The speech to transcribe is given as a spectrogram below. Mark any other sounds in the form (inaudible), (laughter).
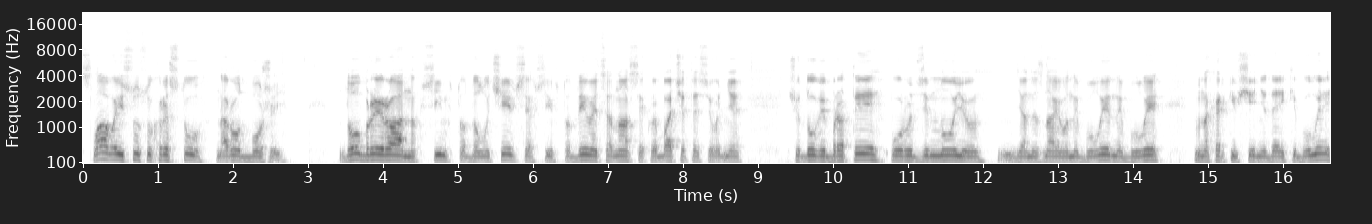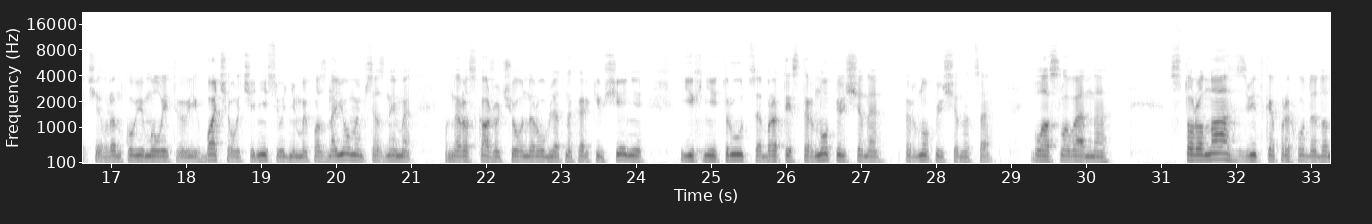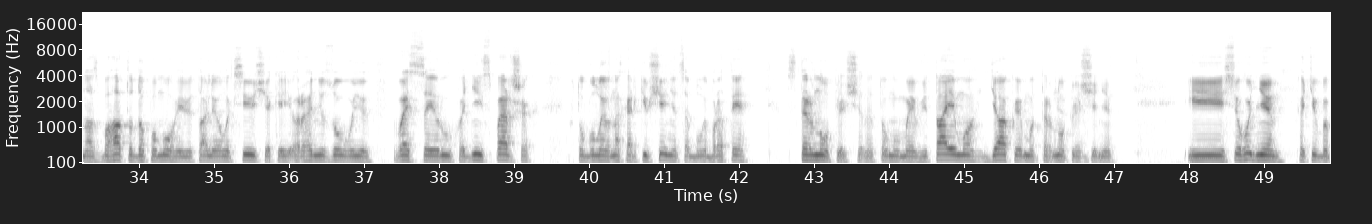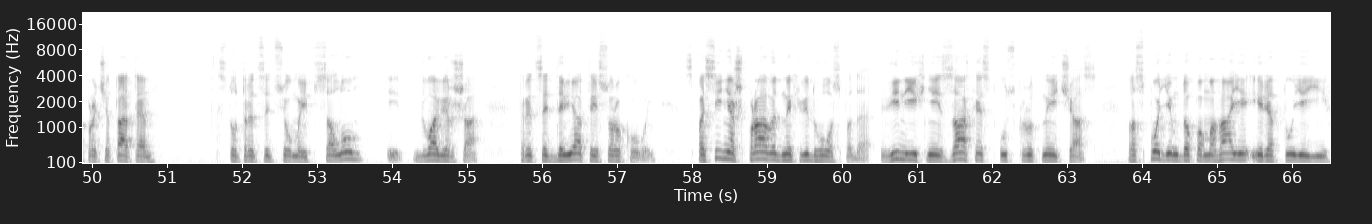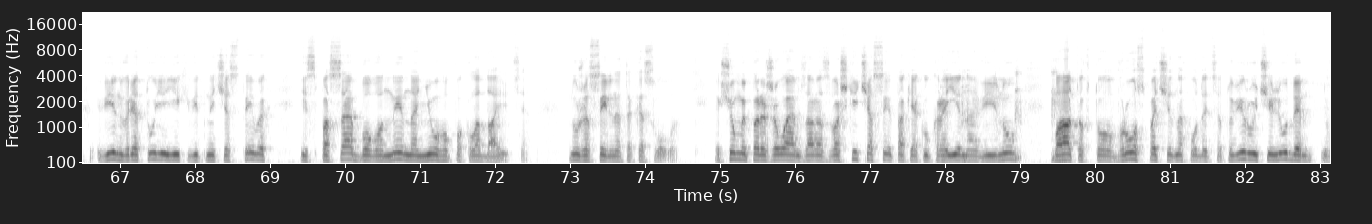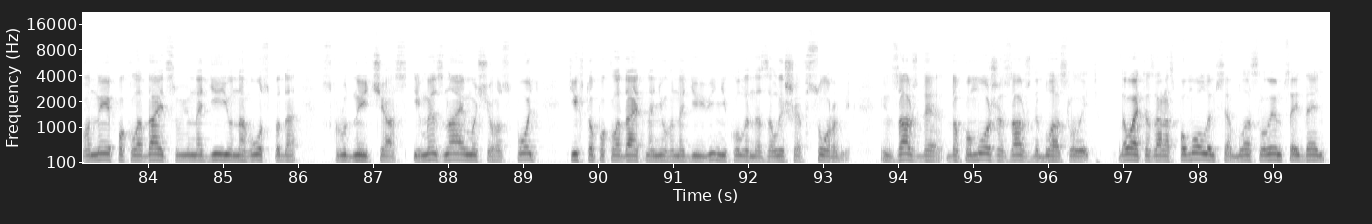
Слава Ісусу Христу, народ Божий! Добрий ранок всім, хто долучився, всім, хто дивиться нас. Як ви бачите, сьогодні чудові брати поруч зі мною. Я не знаю, вони були, не були. Ну, на Харківщині деякі були, чи в ранковій молитві ви їх бачили, чи ні. Сьогодні ми познайомимося з ними. Вони розкажуть, що вони роблять на Харківщині. Їхній труд це брати з Тернопільщини. Тернопільщина це благословенна сторона, звідки приходить до нас багато допомоги. Віталій Олексійович, який організовує весь цей рух. Одні з перших, хто були на Харківщині, це були брати з Тернопільщини. Тому ми вітаємо, дякуємо Тернопільщині. І сьогодні хотів би прочитати 137-й псалом і два вірша, 39 і 40. Спасіння ж праведних від Господа, Він їхній захист у скрутний час. Господь їм допомагає і рятує їх. Він врятує їх від нечестивих і спасе, бо вони на нього покладаються. Дуже сильне таке слово. Якщо ми переживаємо зараз важкі часи, так як Україна, війну, багато хто в розпачі знаходиться, то віруючі люди вони покладають свою надію на Господа в скрудний час. І ми знаємо, що Господь, ті, хто покладають на нього надію, він ніколи не залишить в соромі. Він завжди допоможе, завжди благословить. Давайте зараз помолимося, благословимо цей день.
